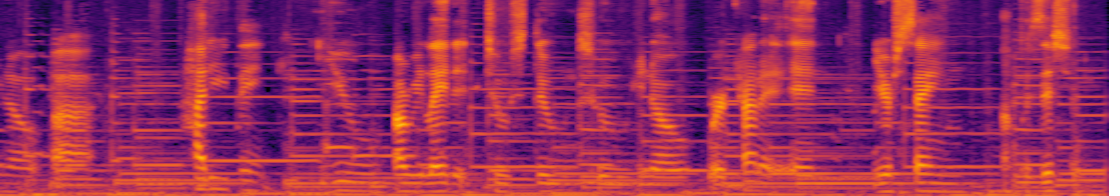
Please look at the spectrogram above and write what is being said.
you know, uh, how do you think you are related to students who, you know, were kind of in your same uh, position?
